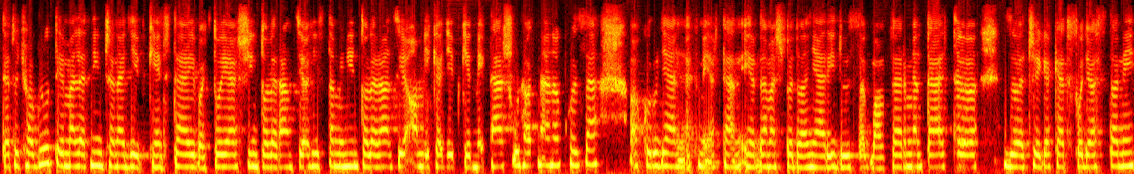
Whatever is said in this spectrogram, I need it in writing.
tehát hogyha a glutén mellett nincsen egyébként tej vagy tojás intolerancia, hisztamin intolerancia, amik egyébként még társulhatnának hozzá, akkor ugye ennek mérten érdemes például a nyári időszakban fermentált zöldségeket fogyasztani,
